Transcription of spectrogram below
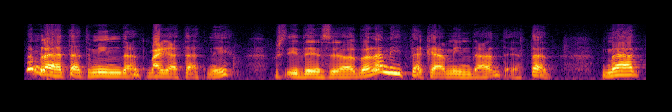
nem lehetett mindent megetetni, most idézőjelben nem hittek el mindent, érted? mert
